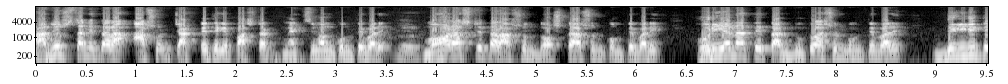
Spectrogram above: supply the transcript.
রাজস্থানে তার আসন চারটে থেকে পাঁচটা ম্যাক্সিমাম কমতে পারে। মহারাষ্ট্রে তার আসন দশটা আসন কমতে পারে। হরিয়ানাতে তার দুটো আসন কমতে পারে, দিল্লিতে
